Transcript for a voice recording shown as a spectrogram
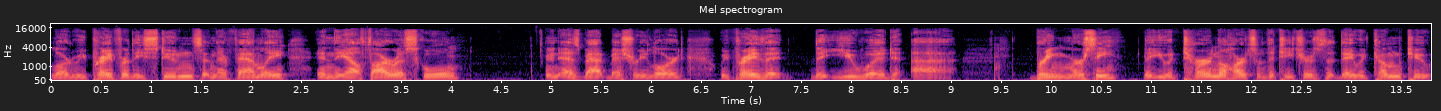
Lord, we pray for these students and their family in the Althara school in Ezbat Beshri, Lord. We pray that, that you would uh, bring mercy, that you would turn the hearts of the teachers, that they would come to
